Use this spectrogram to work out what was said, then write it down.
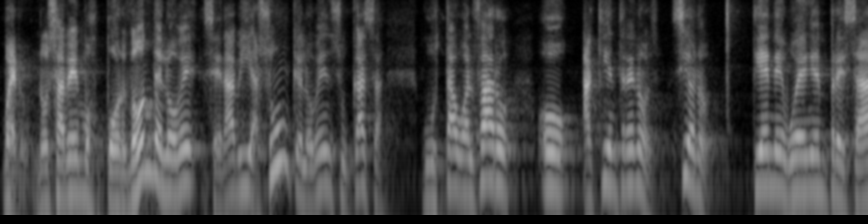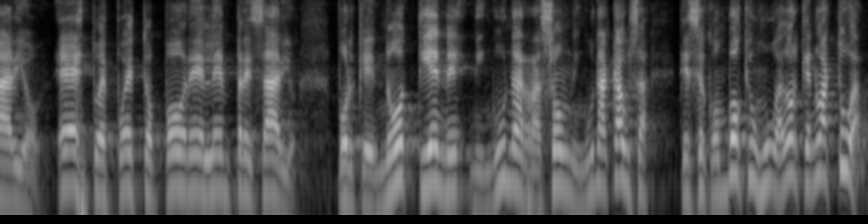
Bueno, no sabemos por dónde lo ve. ¿Será vía Zoom que lo ve en su casa Gustavo Alfaro o aquí entre nos? ¿Sí o no? Tiene buen empresario. Esto es puesto por el empresario. Porque no tiene ninguna razón, ninguna causa que se convoque un jugador que no actúa.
